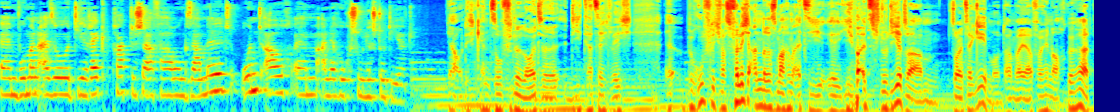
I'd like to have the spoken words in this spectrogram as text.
ähm, wo man also direkt praktische Erfahrung sammelt und auch ähm, an der Hochschule studiert. Ja, und ich kenne so viele Leute, die tatsächlich äh, beruflich was völlig anderes machen, als sie äh, jemals studiert haben. Soll es ja geben und haben wir ja vorhin auch gehört.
